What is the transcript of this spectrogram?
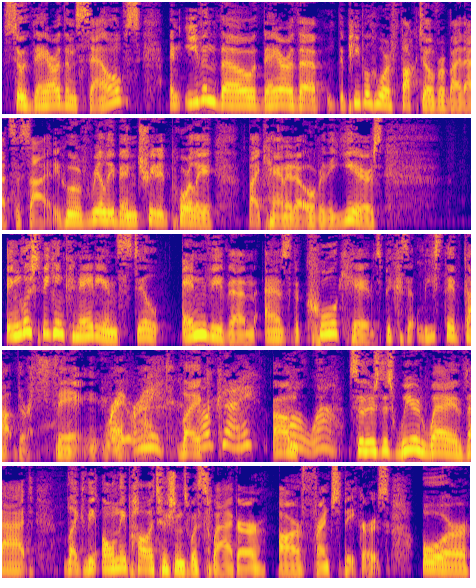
So they are themselves. And even though they are the, the people who are fucked over by that society, who have really been treated poorly by Canada over the years, English speaking Canadians still envy them as the cool kids because at least they've got their thing. Right, right. Like, okay. um, oh wow. So there's this weird way that like the only politicians with swagger are French speakers or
